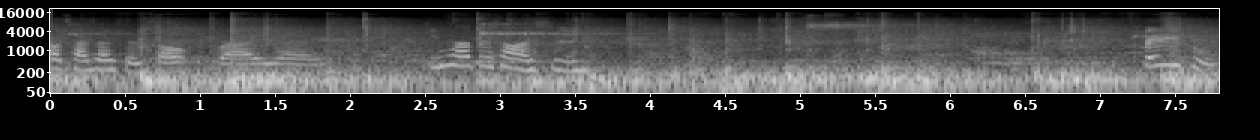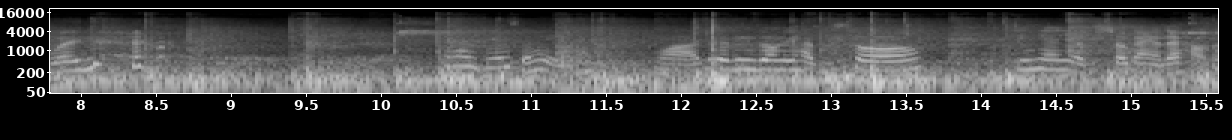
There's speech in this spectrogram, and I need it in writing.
号参赛选手 Brian，今天要对上的是菲利普温。看看今天谁会赢？哇，这个命中率还不错哦。今天有手感有在好的。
